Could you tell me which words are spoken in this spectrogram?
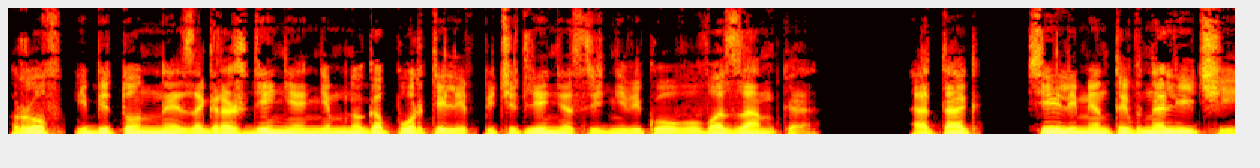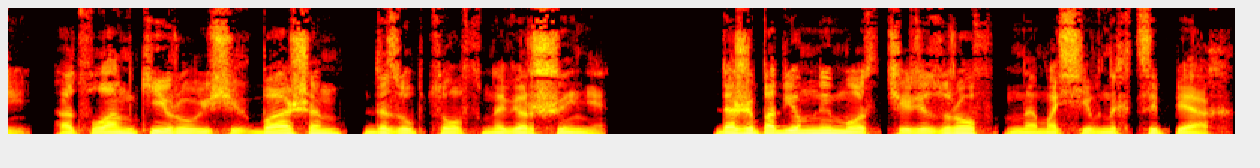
Ров и бетонные заграждения немного портили впечатление средневекового замка. А так, все элементы в наличии, от фланкирующих башен до зубцов на вершине. Даже подъемный мост через ров на массивных цепях.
